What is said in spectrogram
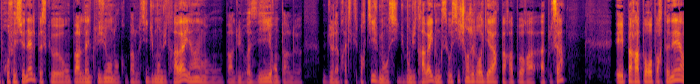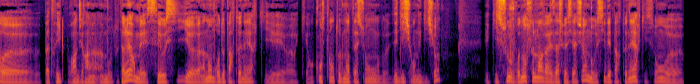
professionnels, parce qu'on parle d'inclusion, donc on parle aussi du monde du travail, hein, on parle du loisir, on parle de la pratique sportive, mais aussi du monde du travail. Donc c'est aussi changer de regard par rapport à, à tout ça. Et par rapport aux partenaires, euh, Patrick pourra en dire un, mot tout à l'heure, mais c'est aussi euh, un nombre de partenaires qui est, qui est en constante augmentation d'édition en édition et qui s'ouvre non seulement vers les associations, mais aussi des partenaires qui sont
